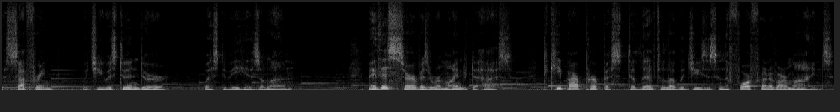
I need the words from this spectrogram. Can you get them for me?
The suffering which he was to endure was to be his alone. May this serve as a reminder to us to keep our purpose to live to love with Jesus in the forefront of our minds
